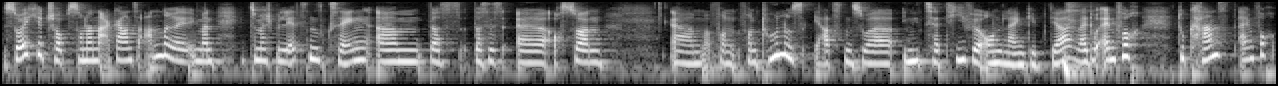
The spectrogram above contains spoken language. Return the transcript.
solche Jobs, sondern auch ganz andere. Ich meine, ich habe zum Beispiel letztens gesehen, ähm, dass, dass es äh, auch so ein ähm, von, von Turnusärzten so eine Initiative online gibt, ja, weil du einfach, du kannst einfach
